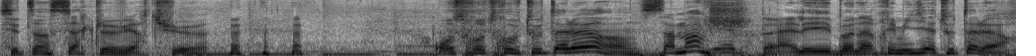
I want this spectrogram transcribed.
c'est un cercle vertueux. on se retrouve tout à l'heure Ça marche Yep. Allez, bon après-midi, à tout à l'heure.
